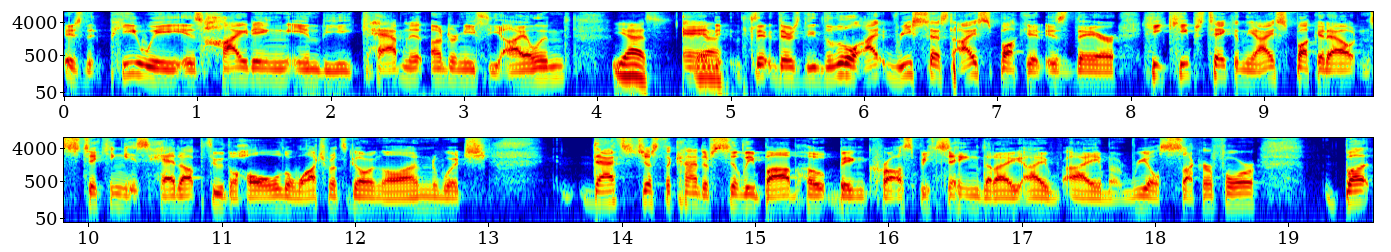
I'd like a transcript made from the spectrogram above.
is that Pee Wee is hiding in the cabinet underneath the island, Yes, and yeah. th- there's the, the little I- recessed ice bucket is there. He keeps taking the ice bucket out and sticking his head up through the hole to watch what's going on, which. That's just the kind of silly Bob Hope Bing Crosby thing that I, I I am a real sucker for. But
